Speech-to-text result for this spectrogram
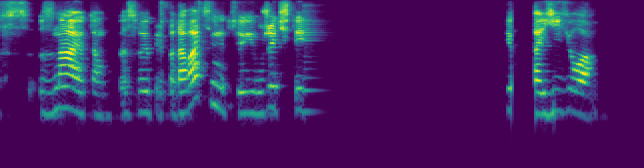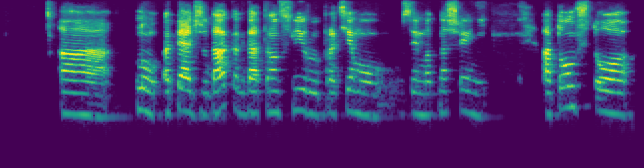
с, знаю там свою преподавательницу, и уже четыре ее а, ну, опять же, да, когда транслирую про тему взаимоотношений, о том, что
